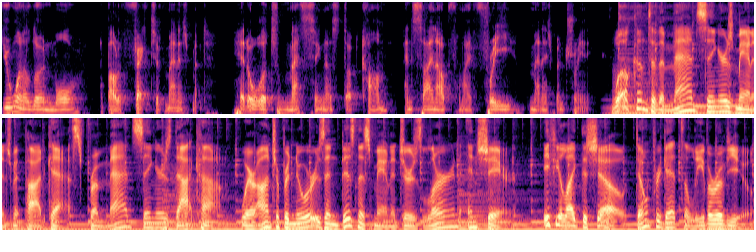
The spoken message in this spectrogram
If you want to learn more about effective management, head over to madssingers.com and sign up for my free management training. Welcome to the Mads Singers Management Podcast from madssingers.com, where entrepreneurs and business managers learn and share. If you like the show, don't forget to leave a review.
